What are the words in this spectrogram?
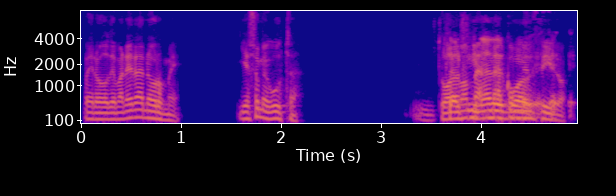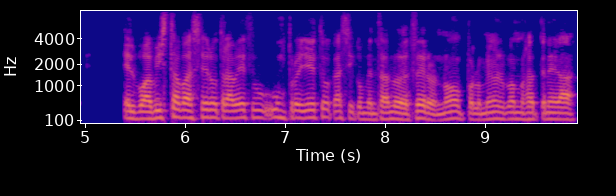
pero de manera enorme. Y eso me gusta. Tú que al además me- final me has el, convencido. eh, el Boavista va a ser otra vez un un proyecto casi comenzando de cero, ¿no? Por lo menos vamos a tener a,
